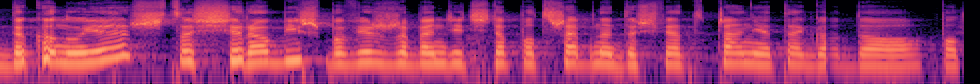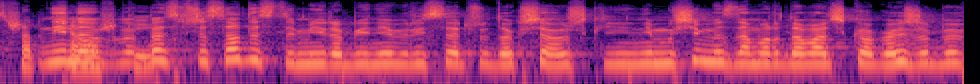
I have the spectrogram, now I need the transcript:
dokonujesz, coś robisz, bo wiesz, że będzie ci to potrzebne doświadczenie tego do potrzeb Nie no, książki? bez przesady z tymi robieniem researchu do książki. Nie musimy zamordować kogoś, żeby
